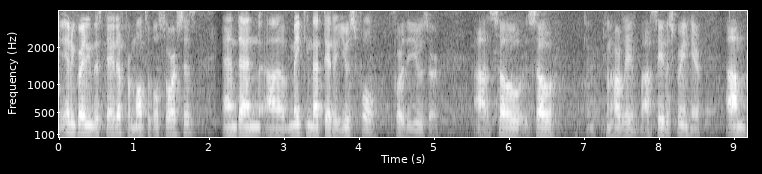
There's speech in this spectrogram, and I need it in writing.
integrating this data from multiple sources and then uh, making that data useful for the user. Uh, so, so can, can hardly uh, see the screen here. Um,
